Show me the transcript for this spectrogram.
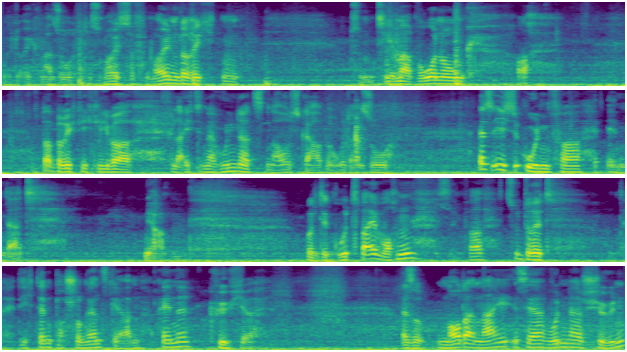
Wollte euch mal so das Neueste vom Neuen berichten zum Thema Wohnung. Ach, da berichte ich lieber vielleicht in der hundertsten Ausgabe oder so. Es ist unverändert. Ja. Und in gut zwei Wochen sind wir zu dritt. Und da hätte ich dann doch schon ganz gern eine Küche. Also Norderney ist ja wunderschön.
